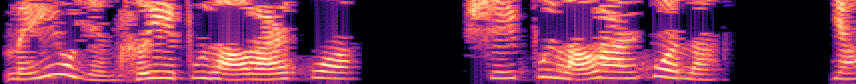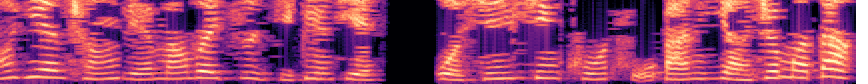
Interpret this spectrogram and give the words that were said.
没有人可以不劳而获。谁不劳而获了？姚彦成连忙为自己辩解：“我辛辛苦苦把你养这么大，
